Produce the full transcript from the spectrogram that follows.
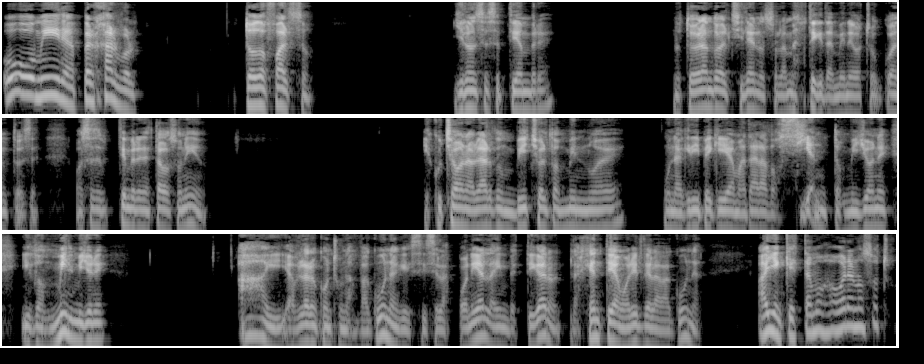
Oh, mira, Pearl Harbor. Todo falso. ¿Y el 11 de septiembre? No estoy hablando del chileno solamente, que también es otro cuento ese. 11 de septiembre en Estados Unidos. ¿Escuchaban hablar de un bicho el 2009? Una gripe que iba a matar a 200 millones y 2 mil millones. Ah, y hablaron contra unas vacunas que si se las ponían las investigaron. La gente iba a morir de la vacuna. Ay, ¿en qué estamos ahora nosotros?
